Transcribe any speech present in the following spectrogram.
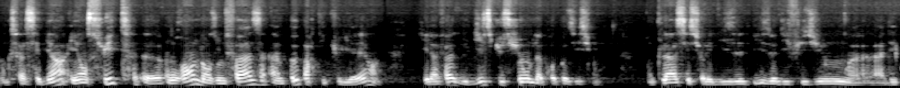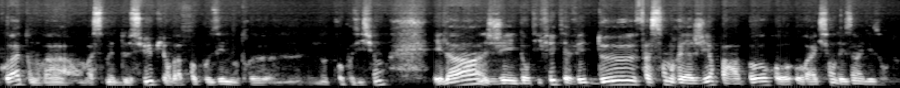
Donc ça c'est bien. Et ensuite, euh, on rentre dans une phase un peu particulière, qui est la phase de discussion de la proposition. Donc là, c'est sur les listes de diffusion euh, adéquates, on va, on va se mettre dessus, puis on va proposer notre, notre proposition. Et là, j'ai identifié qu'il y avait deux façons de réagir par rapport aux réactions des uns et des autres.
